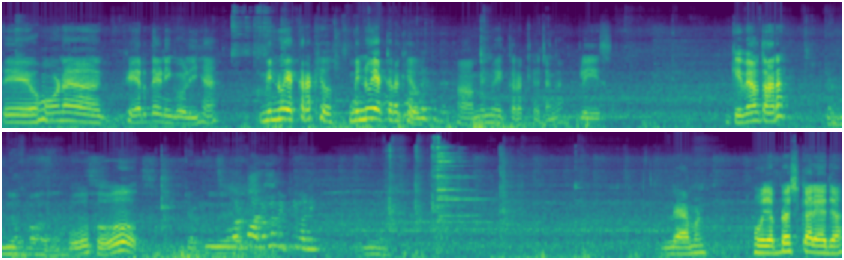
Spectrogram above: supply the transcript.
ਤੇ ਹੁਣ ਫੇਰ ਦੇਣੀ ਗੋਲੀ, ਹੈ। ਮੈਨੂੰ ਇੱਕ ਰੱਖਿਓ ਮੈਨੂੰ ਇੱਕ ਰੱਖਿਓ। ਹਾਂ ਮੈਨੂੰ ਇੱਕ ਰੱਖਿਓ ਚੰਗਾ ਪਲੀਜ਼ ਕਿਵੇਂ ਉਤਾਰ? ਚਟਨੀ ਦਾ ਸਵਾਦ ਹੈ। ਓਹੋ। ਚਟਨੀ ਦੇ ਹੋਰ ਪਾ ਲਓ ਨਾ ਮਿੱਠੀ ਵਾਲੀ। ਲੈਮਨ ਹੋ ਜਾ ਬ੍ਰਸ਼ ਕਰਿਆ ਜਾ।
